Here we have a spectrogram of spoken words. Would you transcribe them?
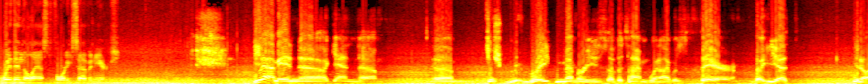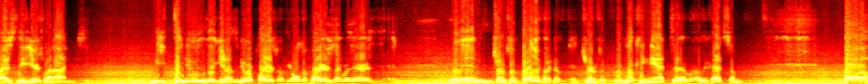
within the last 47 years? Yeah, I mean, uh, again, um, um, just great memories of the time when I was there, but yet, you know, as the years went on, you meet the new, you know, the newer players or the older players that were there, and, and in terms of brotherhood, in terms of looking at, uh, we've had some uh,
